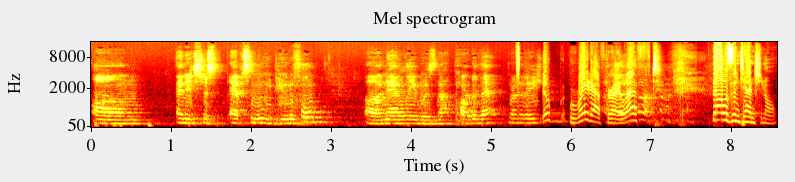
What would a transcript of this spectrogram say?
Um, and it's just absolutely beautiful. Uh, Natalie was not part of that renovation. Nope, right after I left. That was intentional.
